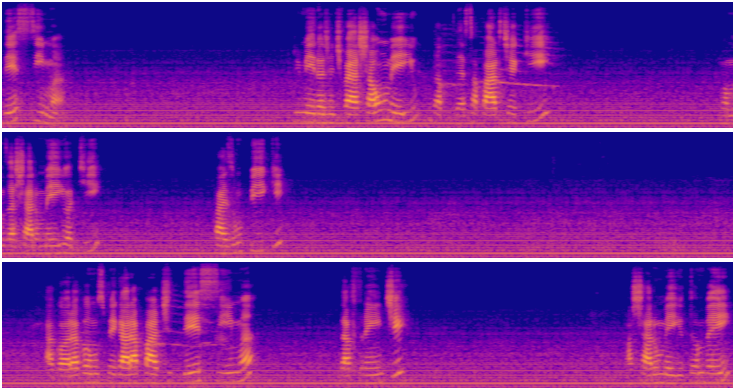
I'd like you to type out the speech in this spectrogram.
de cima. Primeiro, a gente vai achar o meio da, dessa parte aqui. Vamos achar o meio aqui. Faz um pique. Agora, vamos pegar a parte de cima da frente achar o meio também.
